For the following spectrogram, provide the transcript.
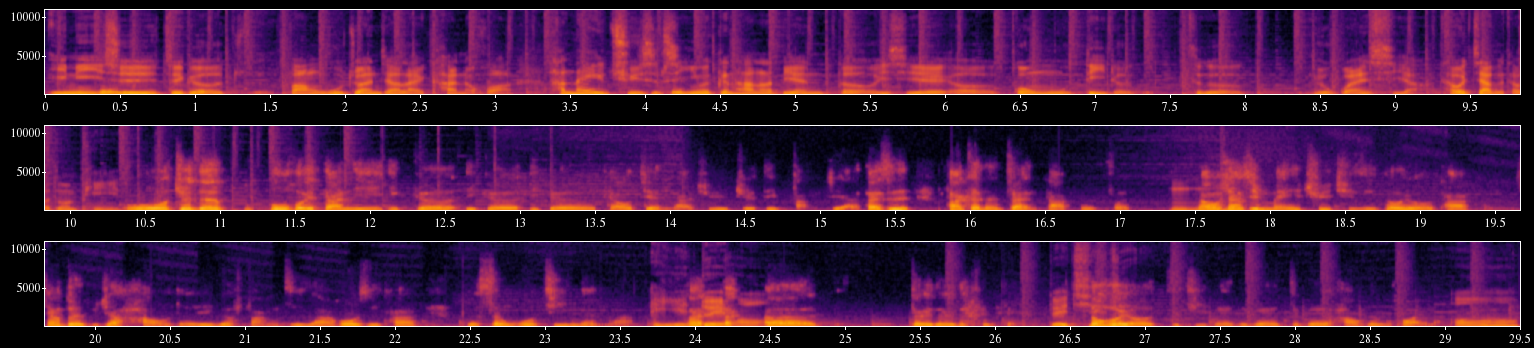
以你是这个房屋专家来看的话，他那一区是不是因为跟他那边的一些呃公墓地的这个有关系啊，才会价格才会这么便宜？我觉得不不会单一一个一个一个条件来去决定房价，但是它可能占很大部分。嗯，那我相信每一区其实都有它相对比较好的一个房子啊，或者是它的生活机能啊。哎、欸，也对哦。呃。对对对对，对，其实都会有自己的这个这个好跟坏了。哦，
